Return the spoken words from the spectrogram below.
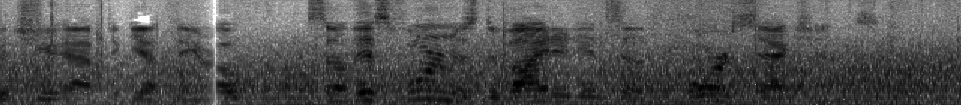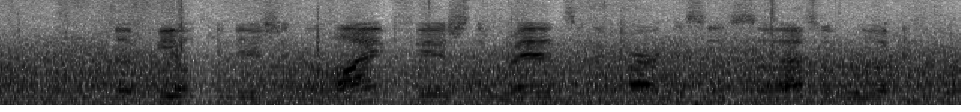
which you have to get there. Oh, so this form is divided into four sections. The field condition, the live fish, the redds, and the carcasses. So that's what we're looking for.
